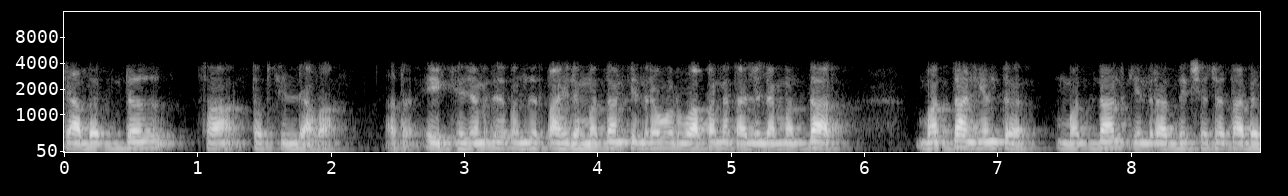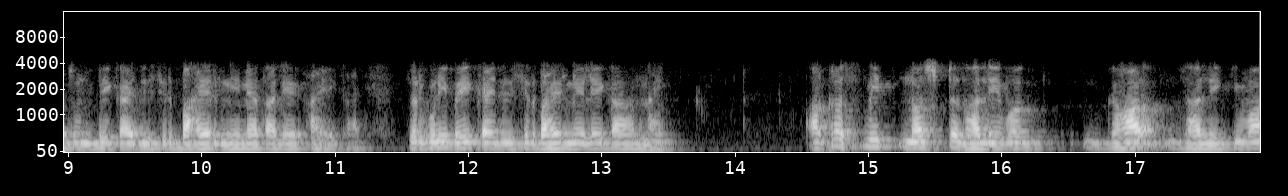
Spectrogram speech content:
त्याबद्दलचा तपशील द्यावा. आता एक ह्याच्यामध्ये आपण जर पाहिलं मतदान केंद्रावर वापरण्यात आलेल्या मतदार मतदान यंत्र मतदान केंद्राध्यक्षाच्या ताब्यातून बेकायदेशीर बाहेर नेण्यात आले आहे काय जर कोणी बेकायदेशीर बाहेर नेले का? नाही. आकस्मिक नष्ट झाले व घाळ झाले किंवा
